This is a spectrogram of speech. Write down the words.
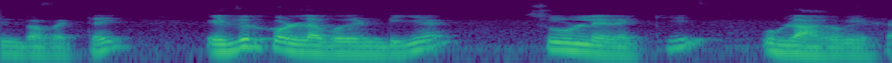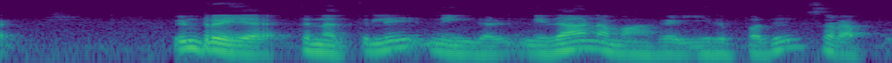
என்பவற்றை எதிர்கொள்ள வேண்டிய சூழ்நிலைக்கு உள்ளாகுவீர்கள். இன்றைய தினத்திலே நீங்கள் நிதானமாக இருப்பது சிறப்பு.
